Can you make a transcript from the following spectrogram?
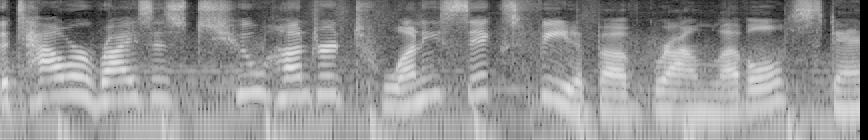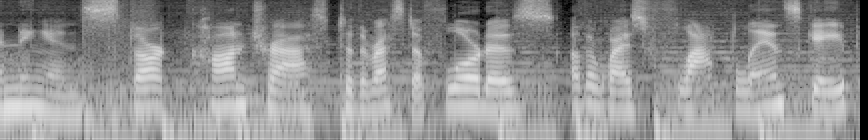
The tower rises 226 feet above ground level, standing in stark contrast to the rest of Florida's otherwise flat landscape.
